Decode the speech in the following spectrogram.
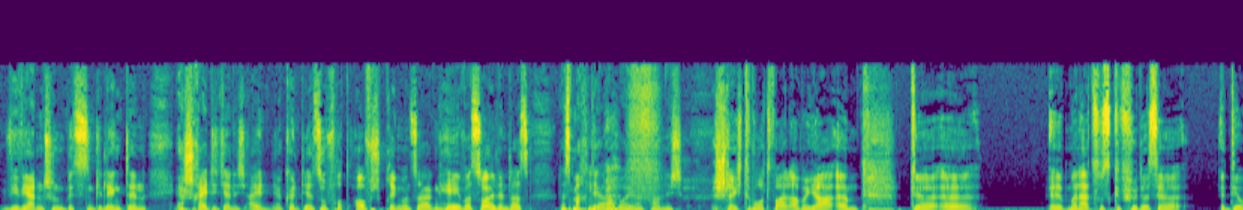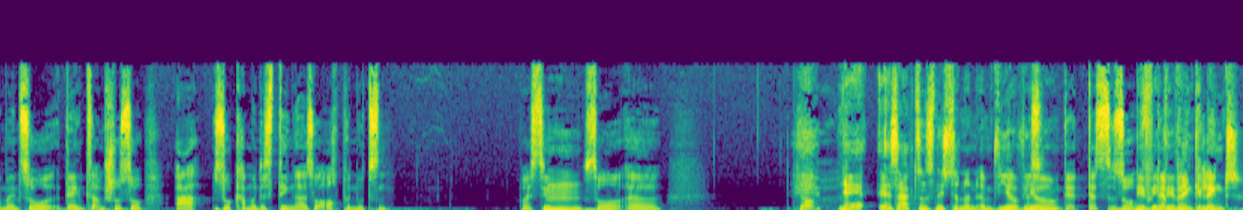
wir werden schon ein bisschen gelenkt, denn er schreitet ja nicht ein. Er könnte ja sofort aufspringen und sagen, hey, was soll denn das? Das macht er aber ja gar nicht. Schlechte Wortwahl, aber ja, ähm, der, äh, äh, man hat so das Gefühl, dass er in dem Moment so denkt am Schluss so, ah, so kann man das Ding also auch benutzen. Weißt du? Mhm. So, äh, ja. Naja, er sagt uns nicht, sondern ähm, wir, wir, also der, das so, wir, wir, wir Blick, werden gelenkt.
